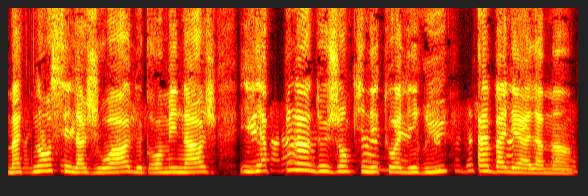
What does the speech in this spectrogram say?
Maintenant, c'est la joie, le grand ménage. Il y a plein de gens qui nettoient les rues, un balai à la main.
